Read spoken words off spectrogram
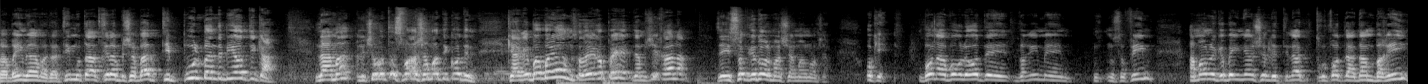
ב-44, דעתי מותר להתחיל לה בשבת טיפול באנטיביוטיקה. למה? אני שואל את הסברה שאמרתי קודם. כי הרי בו ביום זה לא ירפא, זה ימשיך הלאה. זה יסוד גדול מה שאמרנו עכשיו. אוקיי, בואו נעבור לעוד אה, דברים אה, נוספים. אמרנו לגבי עניין של נתינת תרופות לאדם בריא,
